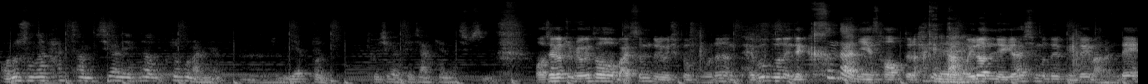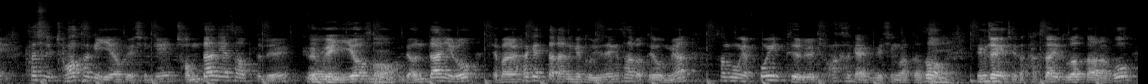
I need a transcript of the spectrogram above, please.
어느 순간 한참 시간이 흐르고 흐르고 나면 음. 좀 예쁜 도시가 되지 않겠나 싶습니다. 어, 제가 좀 여기서 말씀드리고 싶은 부분은 대부분은 이제 큰 단위의 사업들을 하겠다 네. 뭐 이런 얘기를 하신 분들이 굉장히 많은데 사실 정확하게 이해하고 계신 게 점 단위의 사업들을 결국에 네. 이어서 면 단위로 개발을 하겠다라는 게 도시재생 사업이 어떻게 보면 성공의 포인트를 정확하게 알고 계신 것 같아서 네. 굉장히 제가 닭살이 돋았다라고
